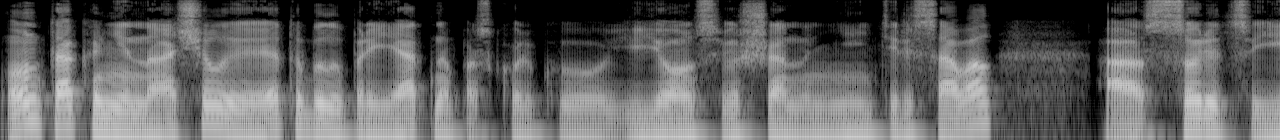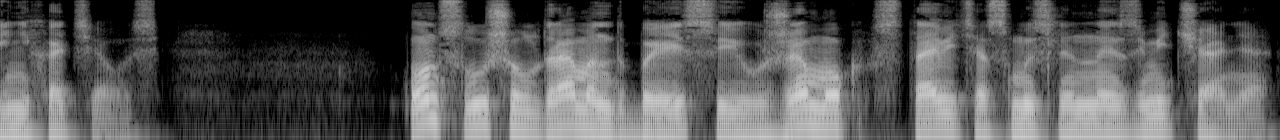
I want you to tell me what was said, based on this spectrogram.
Он так и не начал, и это было приятно, поскольку ее он совершенно не интересовал, а ссориться ей не хотелось. Он слушал драм бейс и уже мог вставить осмысленное замечание.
